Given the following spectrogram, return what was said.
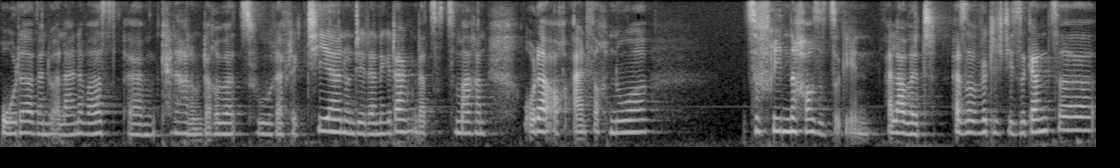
oder wenn du alleine warst, ähm, keine Ahnung, darüber zu reflektieren und dir deine Gedanken dazu zu machen oder auch einfach nur zufrieden nach Hause zu gehen. I love it. Also wirklich diese ganze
